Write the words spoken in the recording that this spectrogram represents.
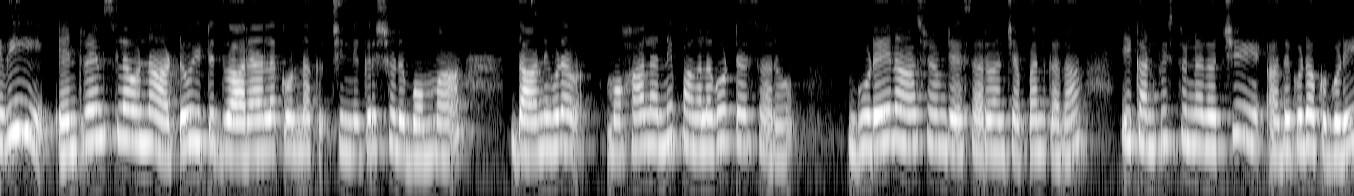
ఇది ఎంట్రన్స్లో ఉన్న అటు ఇటు ద్వారాలకు ఉన్న చిన్ని కృష్ణుడి బొమ్మ. దాన్ని కూడా మొహాలన్నీ పగలగొట్టేశారు. గుడే నాశనం చేశారు అని చెప్పాను కదా. ఈ కనిపిస్తున్నది వచ్చి అది కూడా ఒక గుడి.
